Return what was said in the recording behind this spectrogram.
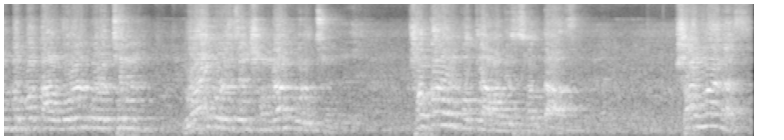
যুগপথ আন্দোলন করেছেন, লড়াই করেছেন, সংগ্রাম করেছেন, সকলের প্রতি আমাদের শ্রদ্ধা আছে, সম্মান আছে।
